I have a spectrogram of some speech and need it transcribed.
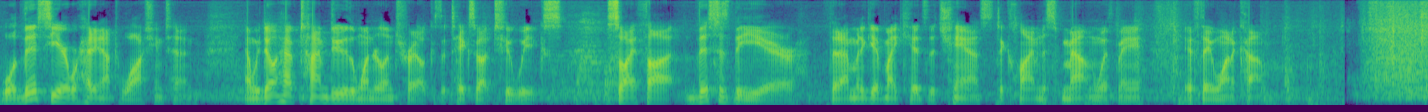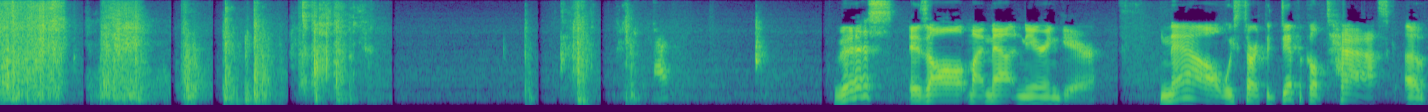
Well, this year we're heading out to Washington, and we don't have time to do the Wonderland Trail because it takes about two weeks. So I thought this is the year that I'm gonna give my kids the chance to climb this mountain with me if they wanna come. This is all my mountaineering gear. Now we start the difficult task of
